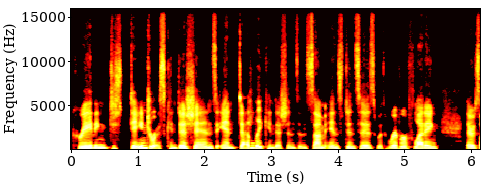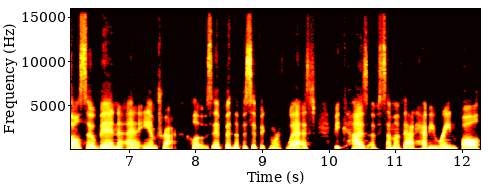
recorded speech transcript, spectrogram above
creating just dangerous conditions and deadly conditions in some instances with river flooding. There's also been an Amtrak close up in the Pacific Northwest because of some of that heavy rainfall.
